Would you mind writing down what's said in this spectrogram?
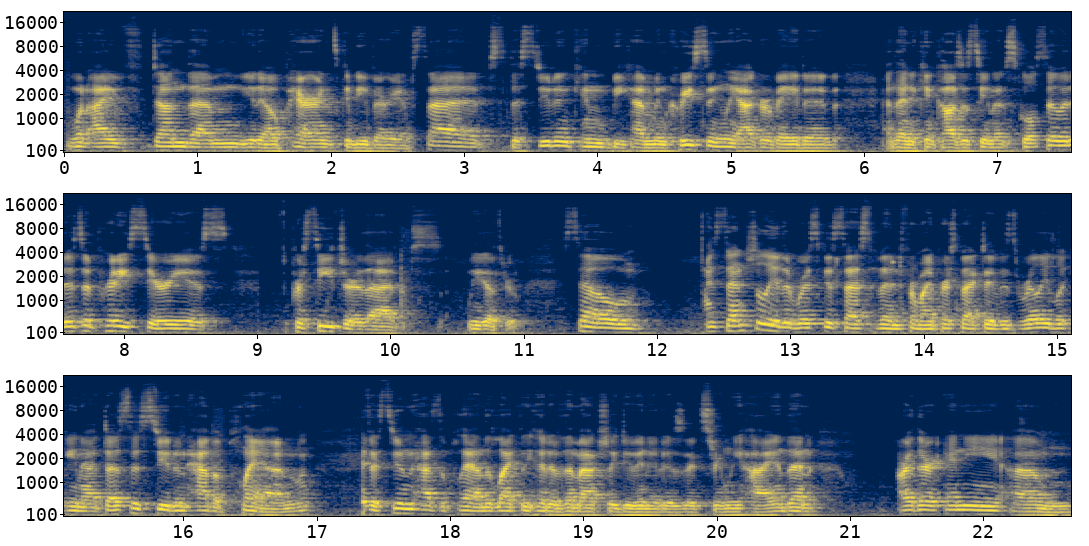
when I've done them, you know, parents can be very upset. The student can become increasingly aggravated, and then it can cause a scene at school. So it is a pretty serious procedure that we go through. So essentially, the risk assessment, from my perspective, is really looking at does the student have a plan? If a student has a plan, the likelihood of them actually doing it is extremely high. And then, are there any um,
